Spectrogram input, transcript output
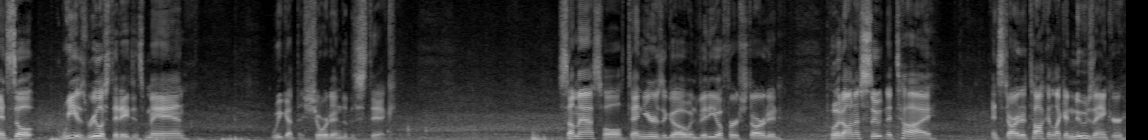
And so, we as real estate agents, man, we got the short end of the stick. Some asshole 10 years ago when video first started put on a suit and a tie and started talking like a news anchor.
